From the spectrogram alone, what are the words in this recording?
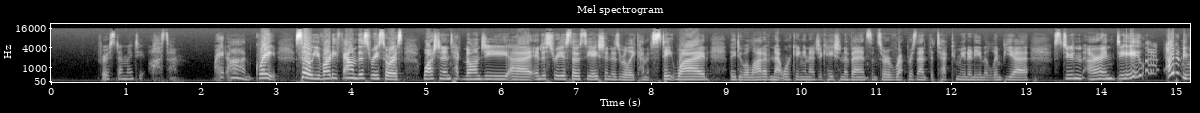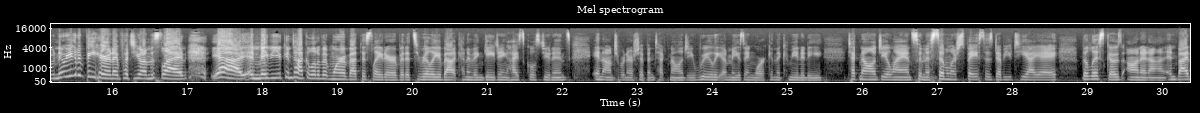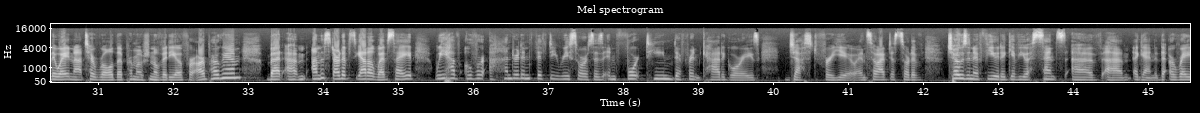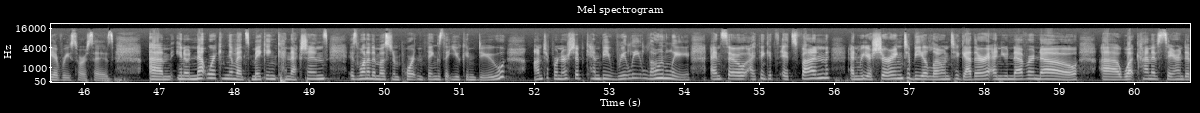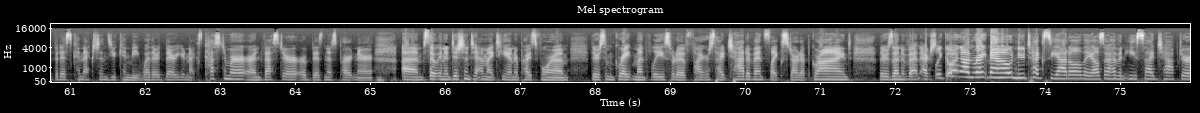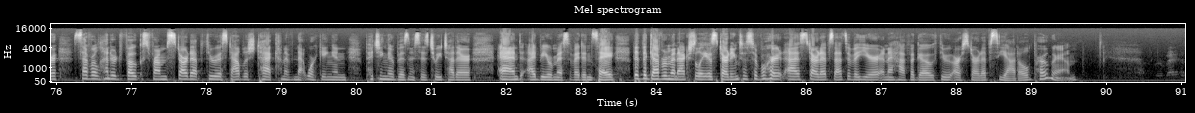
First MIT? Awesome. Right on. Great. So you've already found this resource. Washington Technology uh, Industry Association is really kind of statewide. They do a lot of networking and education events and sort of represent the tech community in Olympia. Student R&D. I didn't even know you were going to be here, and I put you on the slide. Yeah, and maybe you can talk a little bit more about this later. But it's really about kind of engaging high school students in entrepreneurship and technology. Really amazing work in the community. Technology Alliance in a similar space as WTIA. The list goes on and on. And by the way, not to roll the promotional video video for our program, but um, on the Startup Seattle website, we have over 150 resources in 14 different categories just for you. And so I've just sort of chosen a few to give you a sense of, um, again, the array of resources. Um, you know, networking events, making connections is one of the most important things that you can do. Entrepreneurship can be really lonely. And so I think it's, it's fun and reassuring to be alone together, and you never know uh, what kind of serendipitous connections you can meet whether they're your next customer or investor or business partner. Um, so in addition to MIT Enterprise Forum, there's some great monthly sort of fireside chat events like Startup Grind. There's an event actually going on right now, New Tech Seattle. They also have an East Side chapter, several hundred folks from startup through established tech kind of networking and pitching their businesses to each other. And I'd be remiss if I didn't say that the government actually is starting to support uh, startups as of a year and a half ago through our Startup Seattle program.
